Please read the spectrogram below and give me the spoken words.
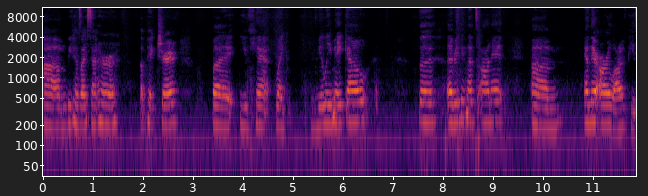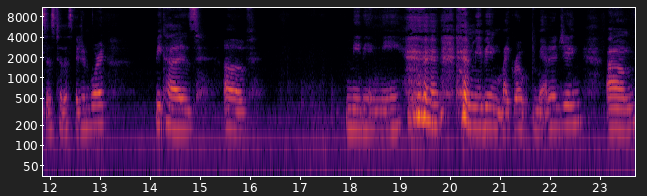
um, because I sent her a picture, but you can't like really make out the everything that's on it. Um, and there are a lot of pieces to this vision board because of me being me and me being micromanaging. Um,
